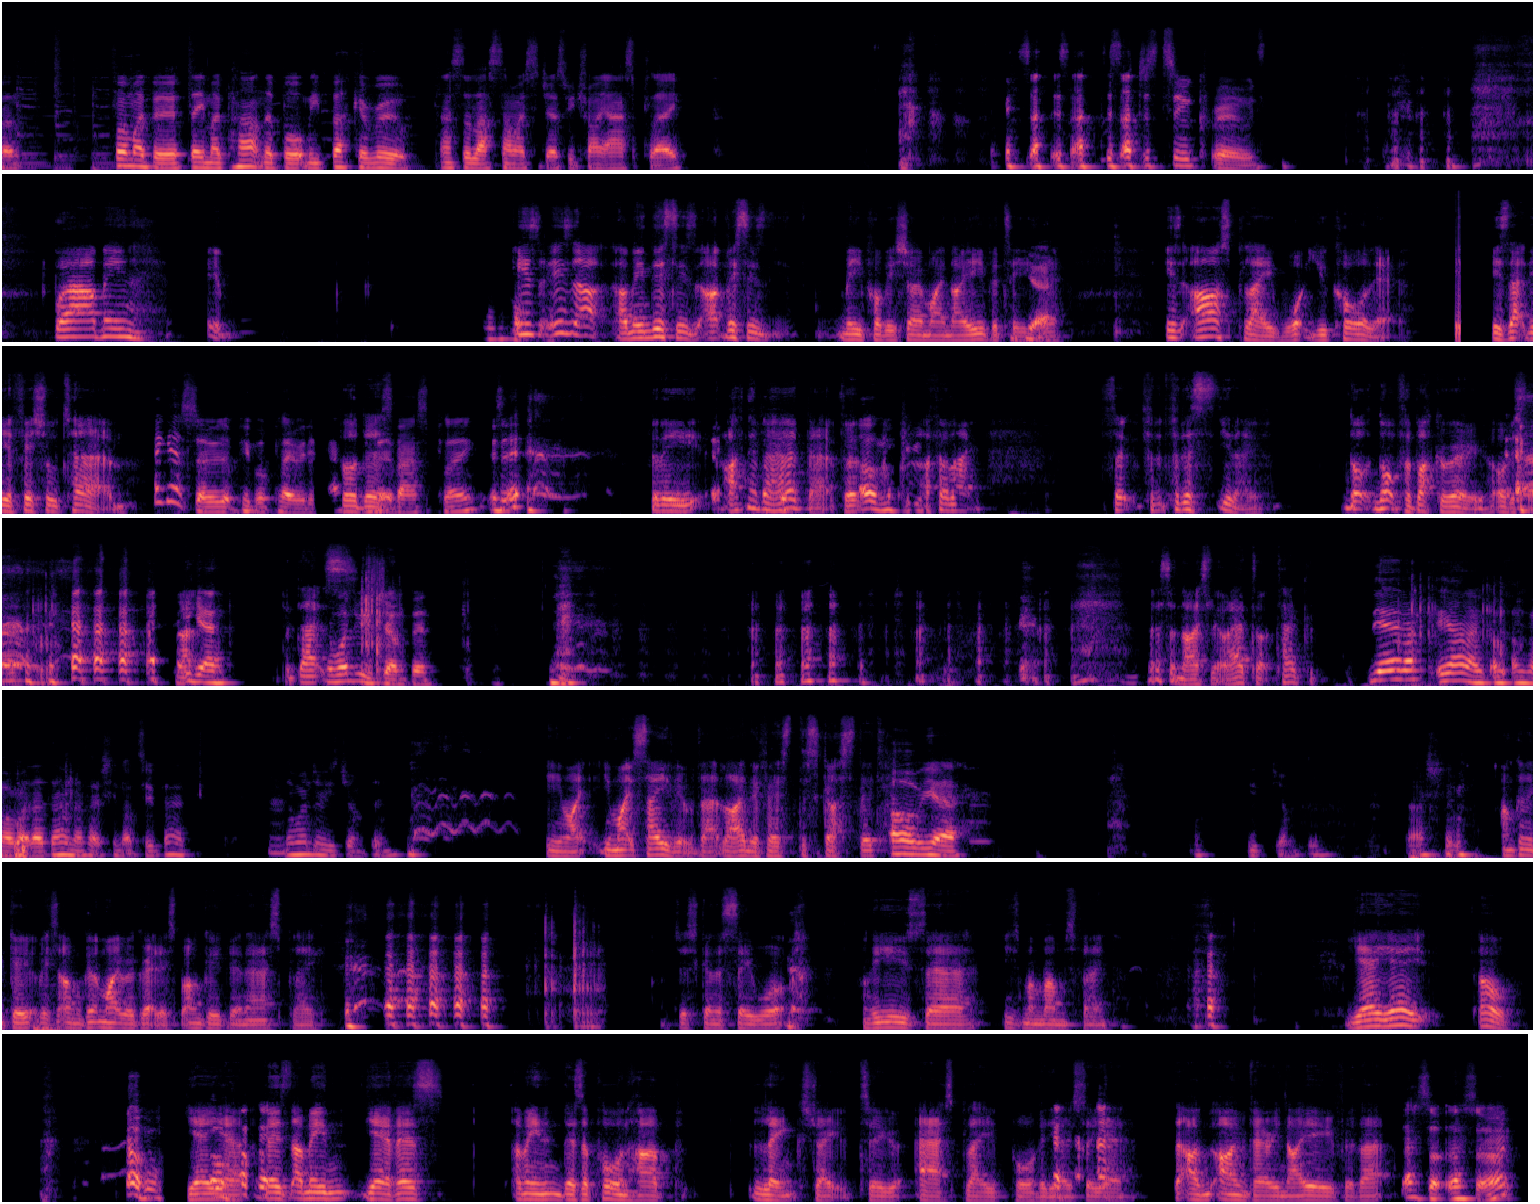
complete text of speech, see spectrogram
For my birthday, my partner bought me Buckaroo. That's the last time I suggest we try ass play. is, that, is, that, is that just too crude? well, I mean, it, is is that? I mean, this is uh, this is me probably showing my naivety Yeah. here. Is arse play what you call it? Is that the official term I guess so that people play with it. For A bit of ass play, is it? for the? I've never heard that, but oh. I feel like so for for this, you know, not not for Buckaroo, obviously, but, yeah. but that's No wonder he's jumping. That's a nice little ad tag. Yeah, that, yeah. I'll, I'll, I'll write that down. That's actually not too bad. No wonder he's jumping. You might you might save it with that line if it's disgusted. Oh yeah, he's jumping. I'm gonna go this. I'm gonna might regret this, but I'm googling ass play. I'm just gonna see what I'm gonna use. Uh, use my mum's phone. Yeah, yeah. Oh, oh, yeah, Oh, yeah. okay. There's. I mean, yeah. There's. I mean, there's a Pornhub link straight to ass play porn video. So yeah, I'm I'm very naive with that. that's all- that's all right.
